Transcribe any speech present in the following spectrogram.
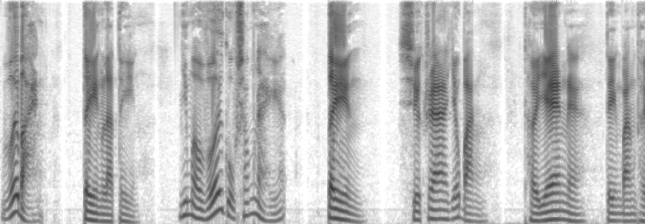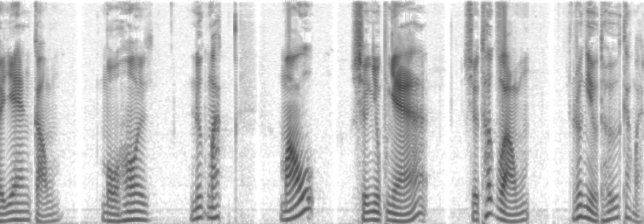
với bạn, tiền là tiền. Nhưng mà với cuộc sống này á, tiền xuyệt ra dấu bằng, thời gian nè, tiền bằng thời gian cộng mồ hôi, nước mắt, máu, sự nhục nhã, sự thất vọng, rất nhiều thứ các bạn.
